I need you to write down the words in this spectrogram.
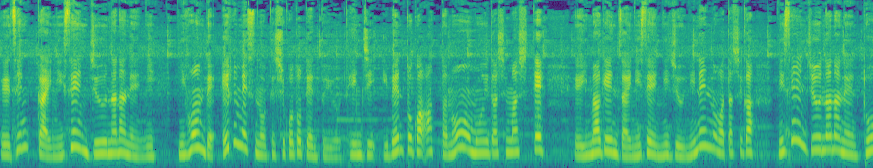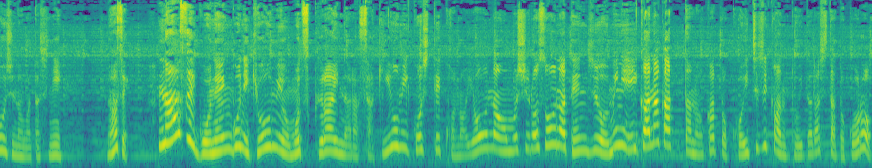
えー前回2017年に日本でエルメスの手仕事展という展示イベントがあったのを思い出しまして、えー今現在2022年の私が2017年当時の私になぜなぜ5年後に興味を持つくらいなら先を見越してこのような面白そうな展示を見に行かなかったのかと小1時間問いただしたところ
